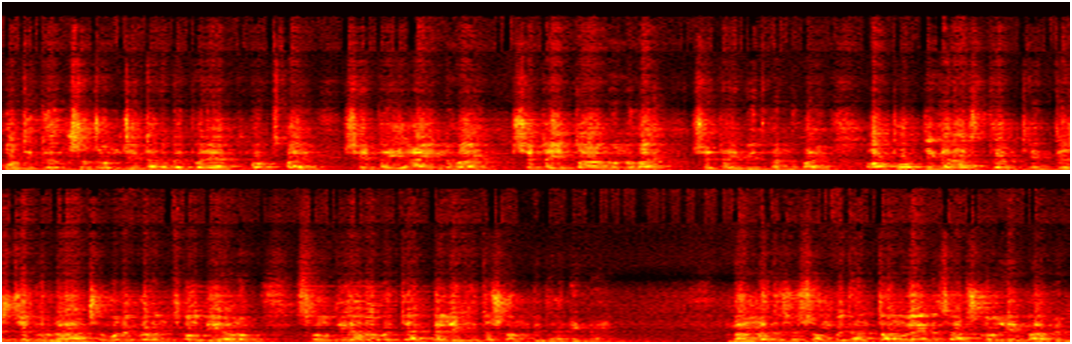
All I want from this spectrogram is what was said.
অধিকাংশ জন যেটার ব্যাপারে একমত হয়, সেটাই আইন হয়, সেটাই কানুন হয়, সেটাই বিধান হয়। অপরদিকে রাজতান্ত্রিক দেশ যেগুলো আছে, মনে করেন সৌদি আরব, সৌদি আরবে তো একটা লিখিত সংবিধানই নাই। বাংলাদেশের সংবিধান তো অনলাইনে সার্চ করলেই পাবেন।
